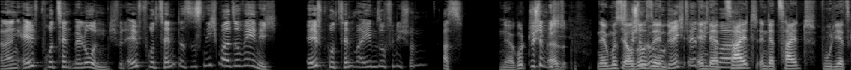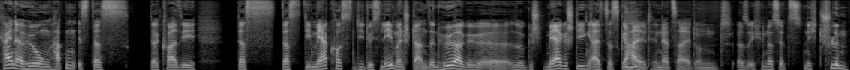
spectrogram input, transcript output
verlangen 11% mehr Lohn. Ich finde 11%, das ist nicht mal so wenig. 11% mal eben so finde ich schon krass. Ja, gut. Bestimmt nicht. Also, Ja, du musst ja auch so sehen, in der Zeit, in der Zeit, wo die jetzt keine Erhöhung hatten, ist das da quasi, dass, dass die Mehrkosten, die durchs Leben entstanden sind, höher, ge, so ges- mehr gestiegen als das Gehalt in der Zeit. Und also ich finde das jetzt nicht schlimm.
